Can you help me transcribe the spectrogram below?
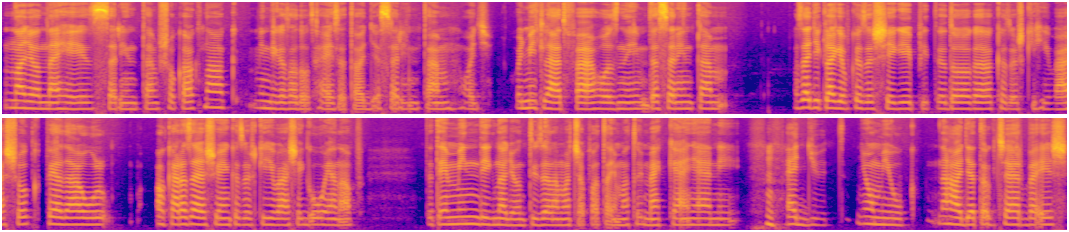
nagyon nehéz szerintem sokaknak. Mindig az adott helyzet adja szerintem, hogy, hogy mit lehet felhozni, de szerintem az egyik legjobb közösségépítő dolog a közös kihívások. Például akár az első ilyen közös kihívás egy gólyanap. Tehát én mindig nagyon tüzelem a csapataimat, hogy meg kell nyerni együtt, nyomjuk, ne hagyjatok cserbe, és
